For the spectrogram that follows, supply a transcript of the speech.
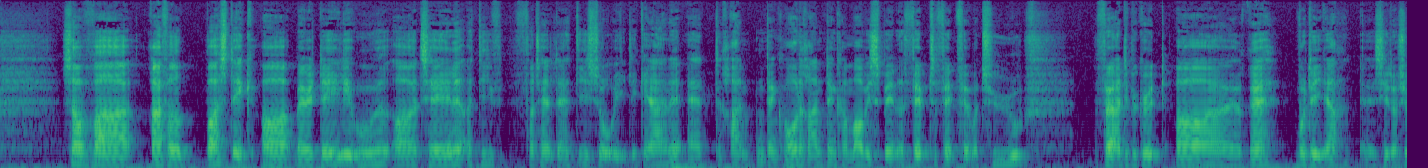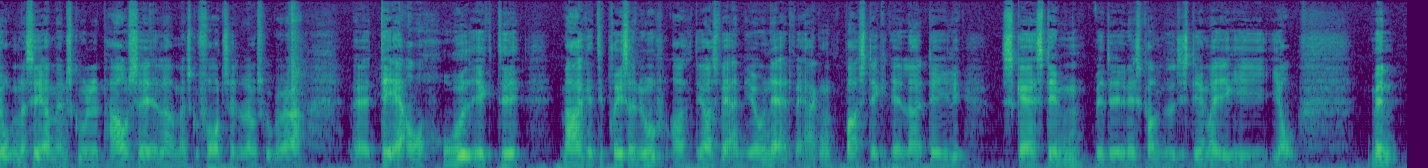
så var Rafael Bostic og Mary Daly ude og tale, og de fortalte, at de så egentlig gerne, at renten, den korte rente, den kom op i spændet 5 til 5,25, før de begyndte at revurdere øh, situationen og se, om man skulle pause, eller om man skulle fortsætte, eller hvad man skulle gøre. Øh, det er overhovedet ikke det, markedet de priser nu, og det er også værd at nævne, at hverken Bostic eller Daily skal stemme ved det næstkommende møde. De stemmer ikke i, i år. Men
